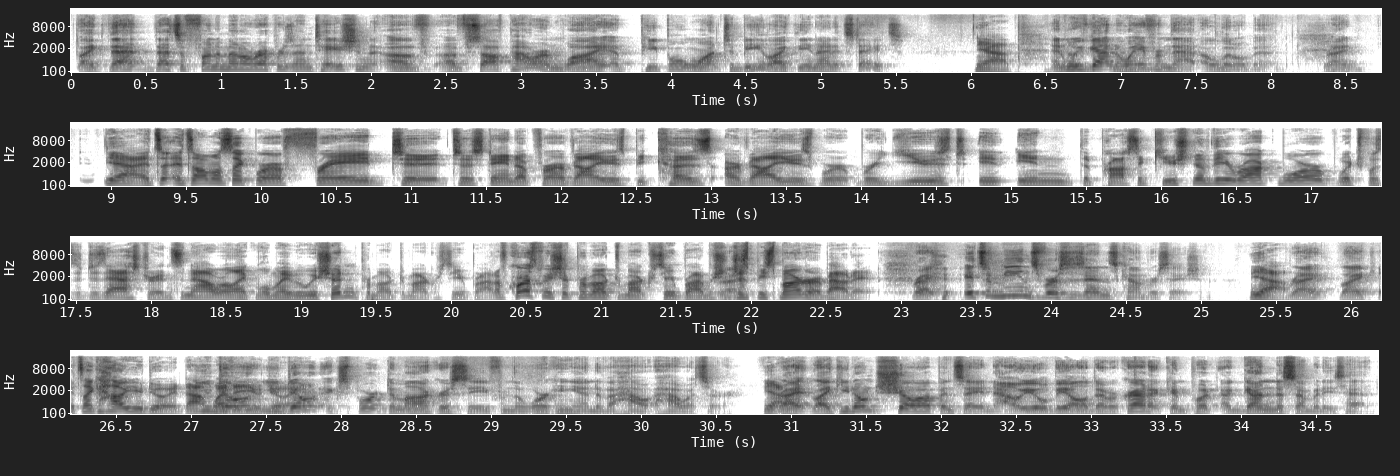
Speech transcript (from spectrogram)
like that, that's a fundamental representation of of soft power and why uh, people want to be like the United States. Yeah. And we've gotten away from that a little bit, right? Yeah, it's it's almost like we're afraid to to stand up for our values because our values were were used in, in the prosecution of the Iraq War, which was a disaster. And so now we're like, well, maybe we shouldn't promote democracy abroad. Of course, we should promote democracy abroad. We should right. just be smarter about it. Right. It's a means versus ends conversation. Yeah. Right. Like it's like how you do it, not you whether you do you it. don't export democracy from the working end of a how, howitzer. Yeah. Right. Like you don't show up and say now you'll be all democratic and put a gun to somebody's head.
